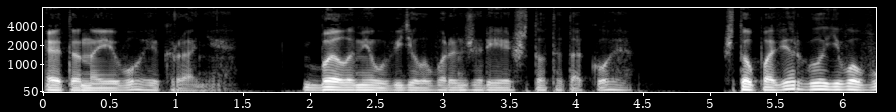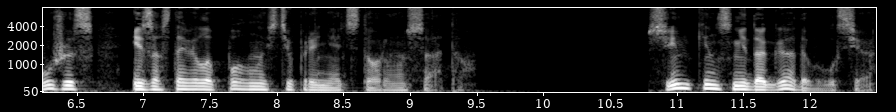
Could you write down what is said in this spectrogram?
Это на его экране Беллами увидела в оранжерее что-то такое, что повергло его в ужас и заставило полностью принять сторону Сато. Симкинс не догадывался,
